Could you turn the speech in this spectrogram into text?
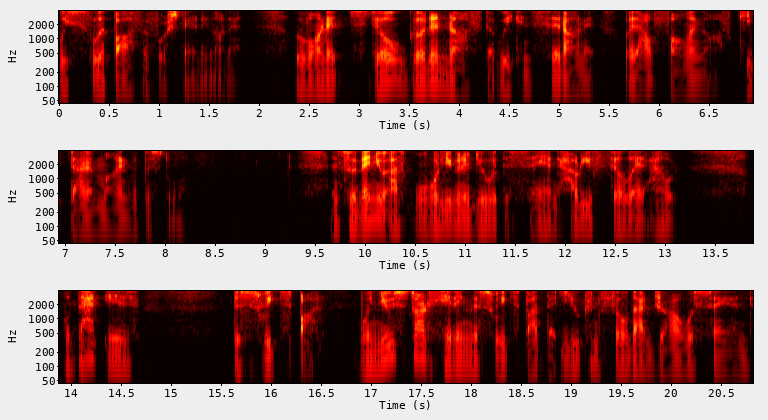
We slip off if we're standing on it. We want it still good enough that we can sit on it without falling off. Keep that in mind with the stool. And so then you ask, well, what are you going to do with the sand? How do you fill it out? Well, that is the sweet spot. When you start hitting the sweet spot that you can fill that jar with sand,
